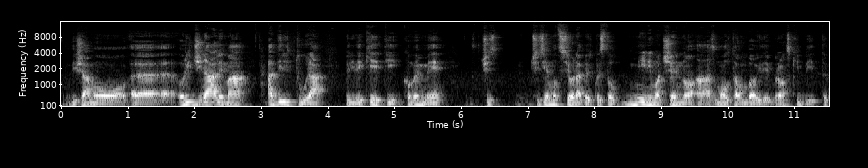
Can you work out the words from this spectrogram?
diciamo eh, originale, ma addirittura per i vecchietti come me ci, ci, si emoziona per questo minimo accenno a Small Town Boy dei Bronsky Beat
